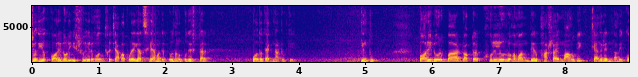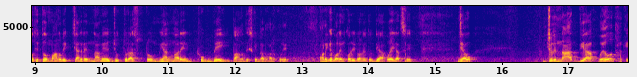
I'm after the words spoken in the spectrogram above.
যদিও করিডোর ইস্যু এর মধ্যে চাপা পড়ে গেছে আমাদের প্রধান উপদেষ্টার পদত্যাগ নাটকে। কিন্তু করিডোর বা ডক্টর খলিলুর রহমানদের ভাষায় মানবিক চ্যানেলের নামে, কথিত মানবিক চ্যানেলের নামে যুক্তরাষ্ট্র মিয়ানমারে ঢুকবেই বাংলাদেশকে ব্যবহার করে। অনেকে বলেন করিডোর হয়তো দেওয়া হয়ে গেছে। যাই হোক, যদি না দেওয়া হয়েও থাকে,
